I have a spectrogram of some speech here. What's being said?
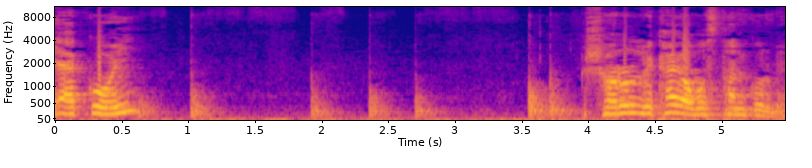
একই সরল রেখায় অবস্থান করবে।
